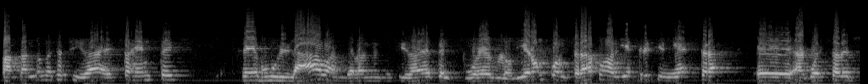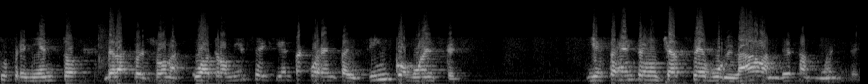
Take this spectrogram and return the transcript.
pasando necesidad, esta gente se burlaban de las necesidades del pueblo, dieron contratos a diestra y siniestra eh, a cuesta del sufrimiento de las personas, 4.645 muertes. Y esta gente muchas se burlaban de esas muertes.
